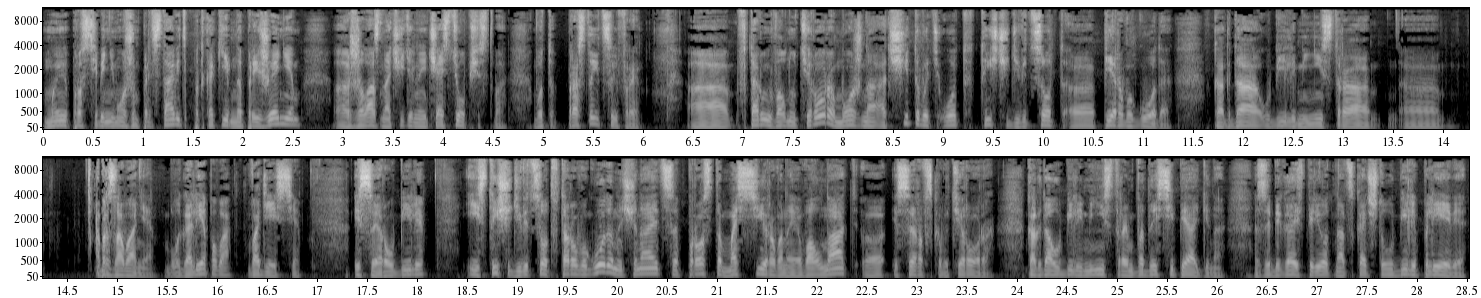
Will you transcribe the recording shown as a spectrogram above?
мы просто себе не можем представить, под каким напряжением э, жила значительная часть общества. Вот простые цифры. Э, вторую волну террора можно отсчитывать от 1901 года, когда убили министра э, образования Благолепова в Одессе. Эсера убили. И с 1902 года начинается просто массированная волна э, эсеровского террора, когда убили министра МВД Сипягина. Забегая вперед, надо сказать, что убили Плеве,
